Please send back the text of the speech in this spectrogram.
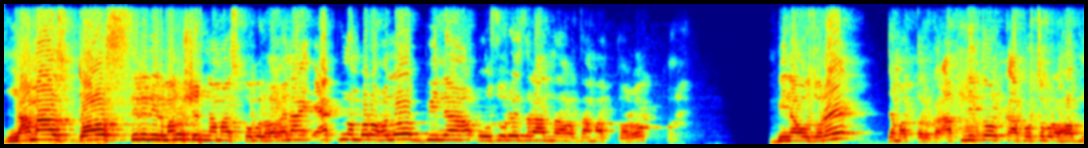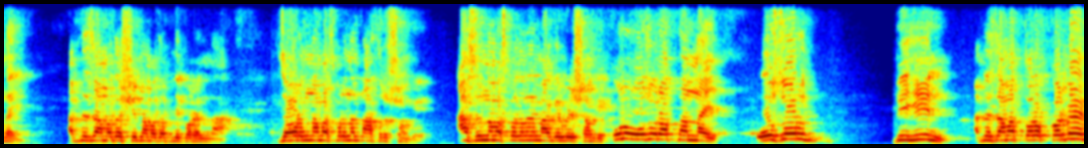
নামাজ দশ শ্রেণির মানুষের নামাজ কবুল হবে না। এক নম্বর হলো বিনা ওজোরে যারা জামাত তরক করে। বিনা ওজোরে জামাত তরক করে। আপনি তো কাপড় চোপড় অভাব নাই। আপনি জামাতের সে নামাজ আপনি পড়েন না। জহরের নামাজ পড়েন না আসরের সঙ্গে। আসর নামাজ পড়েন মাগরিবের সঙ্গে। কোনো ওজোর আপনার নাই। ওজোর বিহীন আপনি জামাত তরক করবেন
